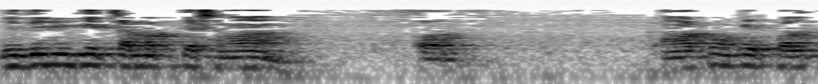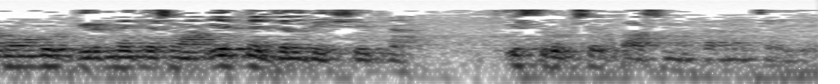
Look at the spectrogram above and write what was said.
बिजली की चमक के समान और आँखों के पलकों को गिरने के समान इतने जल्दी शीघ्र इस रूप से उपासना करना चाहिए।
